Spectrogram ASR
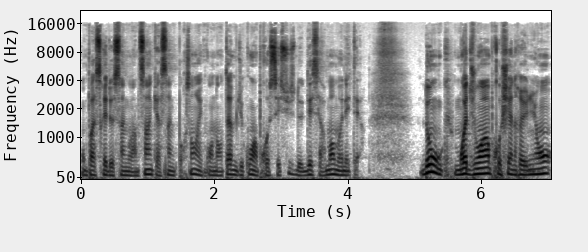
On passerait de 5,25 à 5% et qu'on entame du coup un processus de desserrement monétaire. Donc, mois de juin, prochaine réunion,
